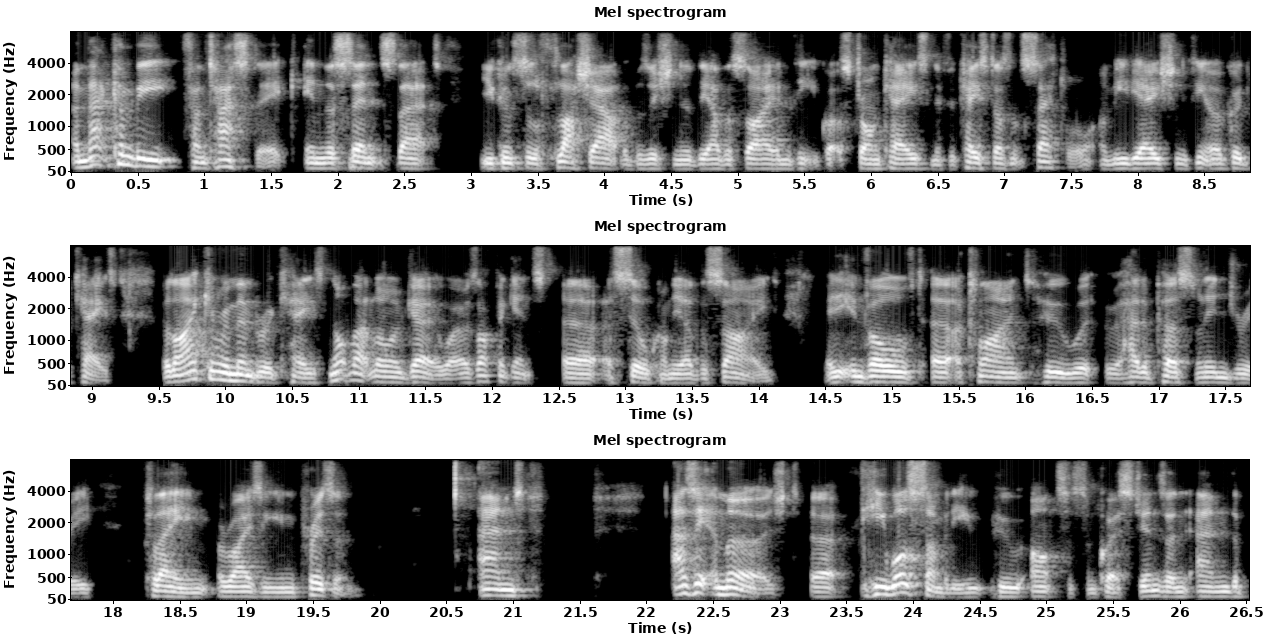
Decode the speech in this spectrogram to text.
And that can be fantastic in the sense that you can sort of flush out the position of the other side and think you've got a strong case. And if the case doesn't settle a mediation, you think you're a good case. But I can remember a case not that long ago where I was up against uh, a silk on the other side. It involved uh, a client who w- had a personal injury claim arising in prison. And as it emerged, uh, he was somebody who, who, answered some questions, and, and the,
